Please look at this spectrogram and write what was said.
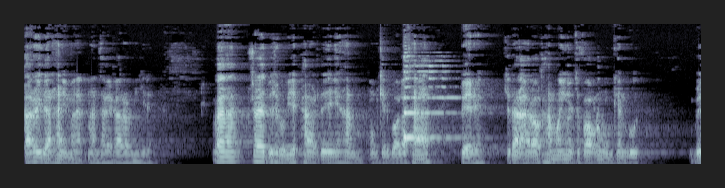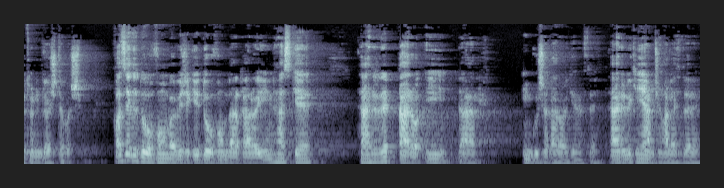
قراری در همین منطقه قرار می‌گیره. و شاید بشه گفت یه پرده هم ممکن بالاتر. بره. که در عراق هم این اتفاق رو ممکن بود بتونیم داشته باشیم. خاصیت دوم و ویژگی دوم در قرایی این هست که تحریر قرایی در این گوشه قرار گرفته. تحریری که یه همچین حالتی داره.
